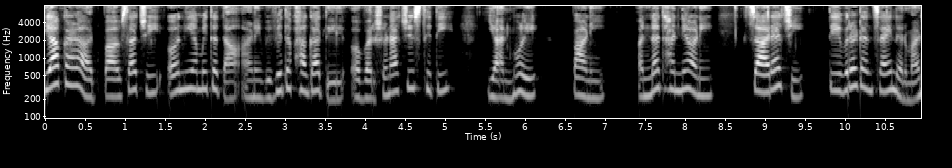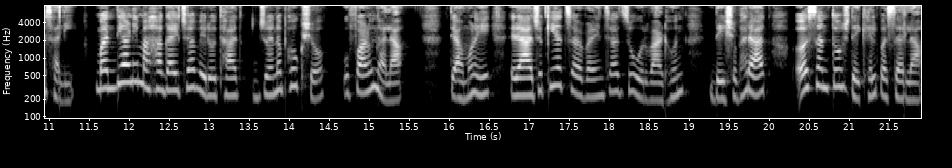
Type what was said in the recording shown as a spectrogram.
या काळात पावसाची अनियमितता आणि विविध भागातील अवर्षणाची स्थिती यांमुळे पाणी अन्नधान्य आणि चाऱ्याची तीव्र टंचाई निर्माण झाली. मंदी आणि महागाईच्या विरोधात जनभोक्ष उफाळून आला. त्यामुळे राजकीय चळवळींचा जोर वाढून देशभरात असंतोष देखील पसरला.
